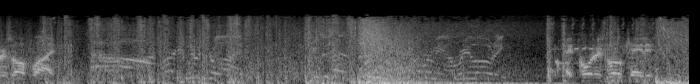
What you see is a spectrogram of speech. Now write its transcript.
Teleporter's offline. Ah, target neutralized. Cover me, I'm reloading. Headquarters located.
